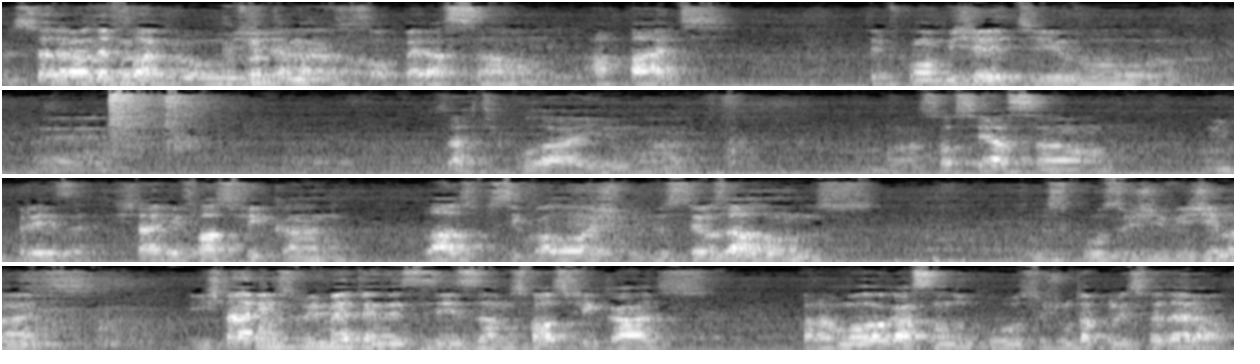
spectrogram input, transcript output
Polícia Federal deflagrou hoje Levanta a. Operação APAT. Teve como objetivo é, desarticular uma, uma associação, uma empresa que estaria falsificando laudos psicológicos dos seus alunos dos cursos de vigilantes e estariam submetendo esses exames falsificados para homologação do curso junto à Polícia Federal.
